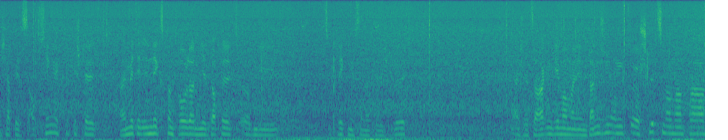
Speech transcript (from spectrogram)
Ich habe jetzt auf Single Click gestellt, weil mit den Index-Controllern hier doppelt irgendwie zu klicken ist dann natürlich blöd. Ja, ich würde sagen, gehen wir mal in den Dungeon und äh, schlitzen wir mal ein paar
